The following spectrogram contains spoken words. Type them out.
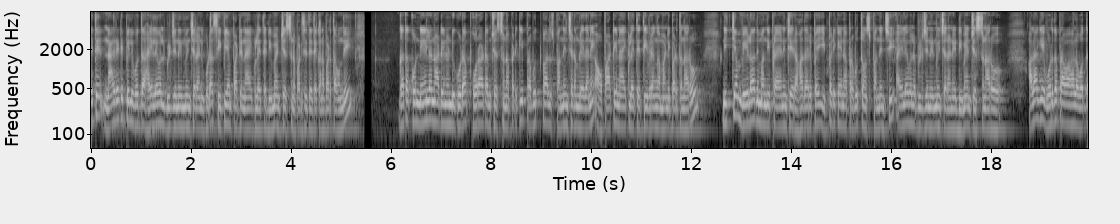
అయితే నాగిరెడ్డిపల్లి వద్ద హై లెవెల్ బ్రిడ్జ్ నిర్మించాలని కూడా సిపిఎం పార్టీ నాయకులు అయితే డిమాండ్ చేస్తున్న పరిస్థితి అయితే కనబడతా ఉంది. గత కొన్నేళ్ళ నాటి నుండి కూడా పోరాటం చేస్తున్నప్పటికీ ప్రభుత్వాలు స్పందించడం లేదని ఆ పార్టీ నాయకులైతే తీవ్రంగా మండిపడుతున్నారు. నిత్యం వేలాది మంది ప్రయాణించే రహదారిపై ఇప్పటికైనా ప్రభుత్వం స్పందించి హై లెవెల్ బ్రిడ్జ్ నిర్మించాలని డిమాండ్ చేస్తున్నారు. అలాగే వరద ప్రవాహాల వద్ద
